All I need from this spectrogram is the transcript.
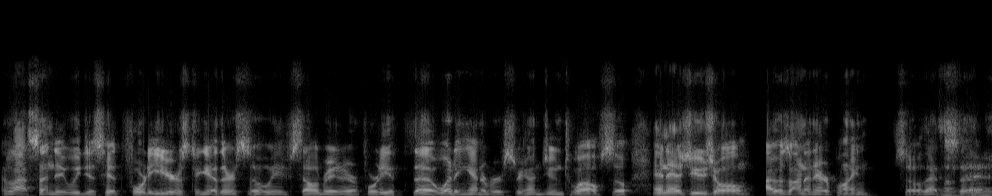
and last Sunday we just hit 40 years together. So we've celebrated our 40th uh, wedding anniversary on June 12th. So and as usual, I was on an airplane. So that's Oh, uh.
